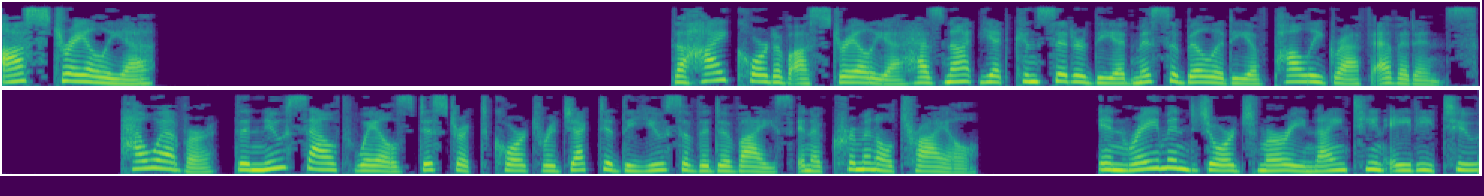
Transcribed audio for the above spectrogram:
Australia The High Court of Australia has not yet considered the admissibility of polygraph evidence. However, the New South Wales District Court rejected the use of the device in a criminal trial. In Raymond George Murray 1982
